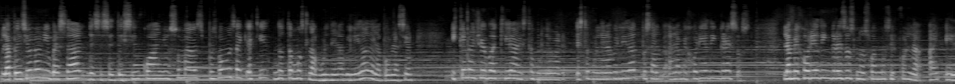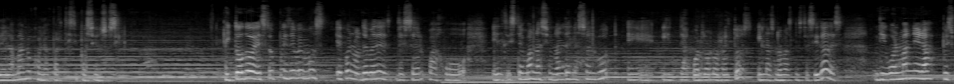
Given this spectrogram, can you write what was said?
La pensión universal de 65 años o más, pues vamos a, aquí notamos la vulnerabilidad de la población. ¿Y qué nos lleva aquí a esta, esta vulnerabilidad? Pues a, la mejoría de ingresos. La mejoría de ingresos nos vamos a ir con la, de la mano con la participación social. Y todo esto pues debemos, eh, bueno, debe de, ser bajo el Sistema Nacional de la Salud eh, y de acuerdo a los retos y las nuevas necesidades. De igual manera, pues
